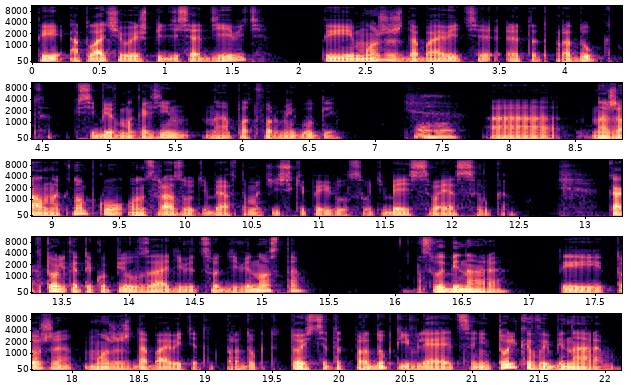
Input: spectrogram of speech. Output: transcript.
ты оплачиваешь 59, ты можешь добавить этот продукт к себе в магазин на платформе Goodly. Мгм. А, нажал на кнопку, он сразу у тебя автоматически появился. У тебя есть своя ссылка. Как только ты купил за 990 с вебинара, ты тоже можешь добавить этот продукт. То есть этот продукт является не только вебинаром,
